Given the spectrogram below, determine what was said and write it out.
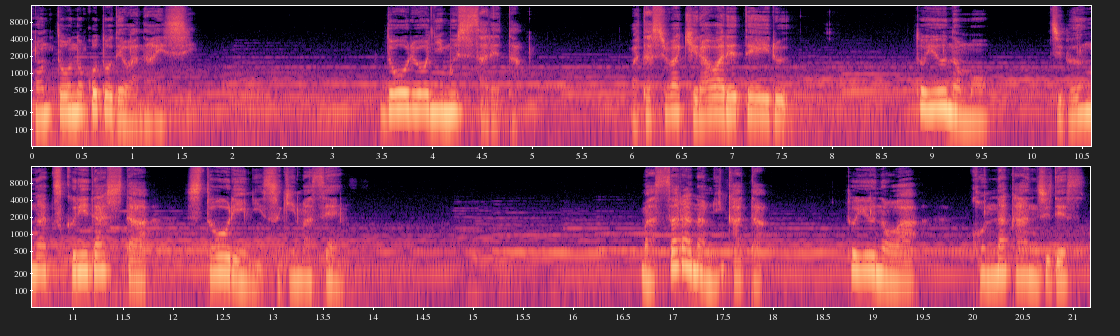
本当のことではないし、同僚に無視された、私は嫌われているというのも自分が作り出したストーリーに過ぎません。まっさらな見方というのはこんな感じです。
